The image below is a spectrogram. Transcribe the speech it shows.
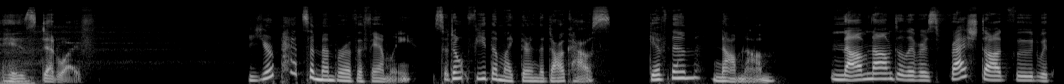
his dead wife. Your pet's a member of the family, so don't feed them like they're in the doghouse. Give them Nom Nom. Nom Nom delivers fresh dog food with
